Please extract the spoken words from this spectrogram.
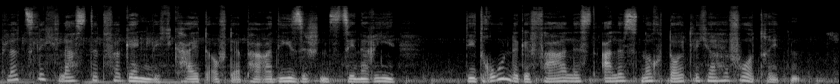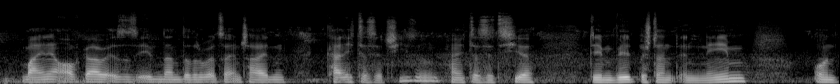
Plötzlich lastet Vergänglichkeit auf der paradiesischen Szenerie. Die drohende Gefahr lässt alles noch deutlicher hervortreten. Meine Aufgabe ist es eben dann darüber zu entscheiden, kann ich das jetzt schießen, kann ich das jetzt hier dem Wildbestand entnehmen. Und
